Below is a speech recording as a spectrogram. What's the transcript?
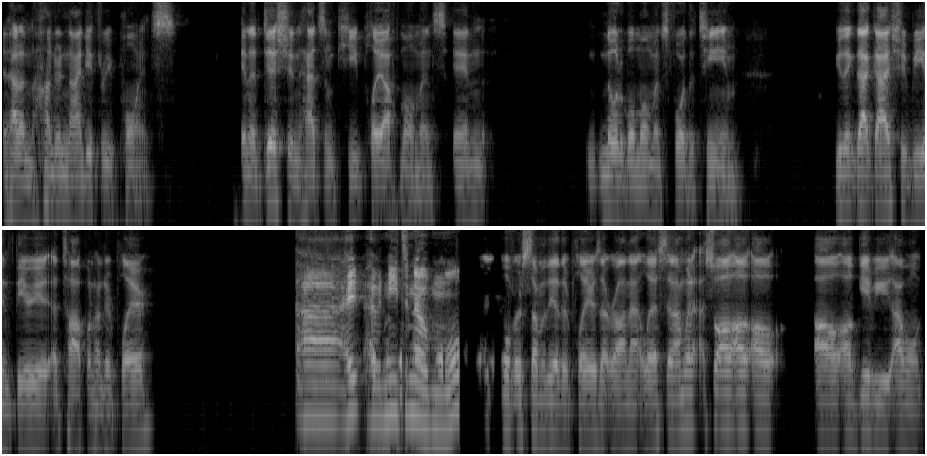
and had 193 points. In addition, had some key playoff moments in notable moments for the team. You think that guy should be, in theory, a top 100 player? Uh, I, I would need to know more over some of the other players that were on that list. And I'm gonna, so I'll, I'll, I'll, I'll give you. I won't,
